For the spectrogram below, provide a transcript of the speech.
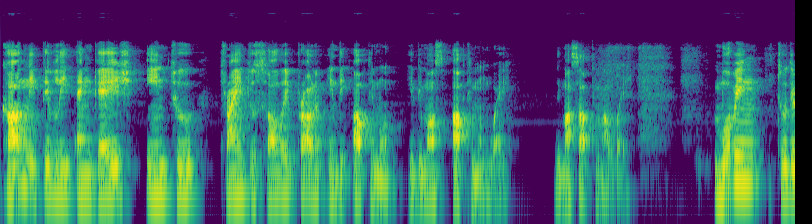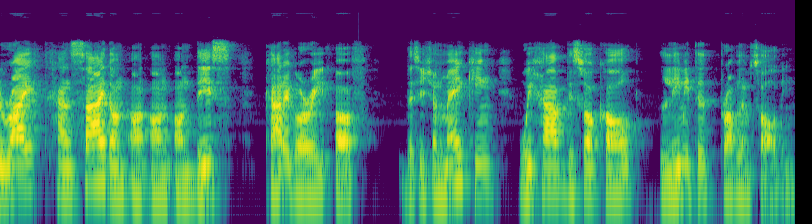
cognitively engage into trying to solve a problem in the optimum, in the most optimum way the most optimal way. Moving to the right hand side on, on, on, on this category of decision making, we have the so-called limited problem solving,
